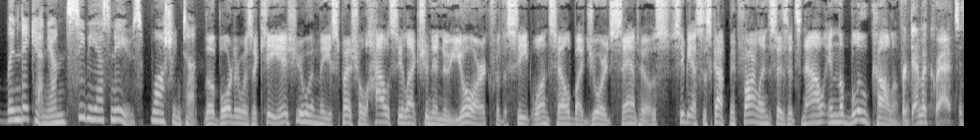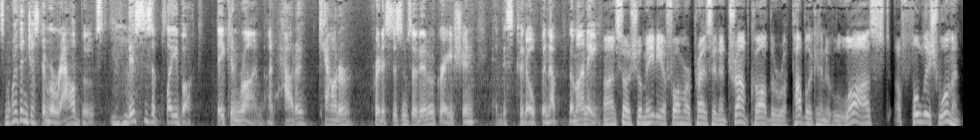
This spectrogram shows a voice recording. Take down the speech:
Linda Kenyon, CBS News, Washington. The border was a key issue in the special House election in New York for the seat once held by George Santos. CBS's Scott MacFarlane says it's now in the blue column. For Democrats, it's more than just a morale boost. Mm-hmm. This is a playbook they can run on how to counter criticisms of immigration, and this could open up the money. On social media, former President Trump called the Republican who lost a foolish woman.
